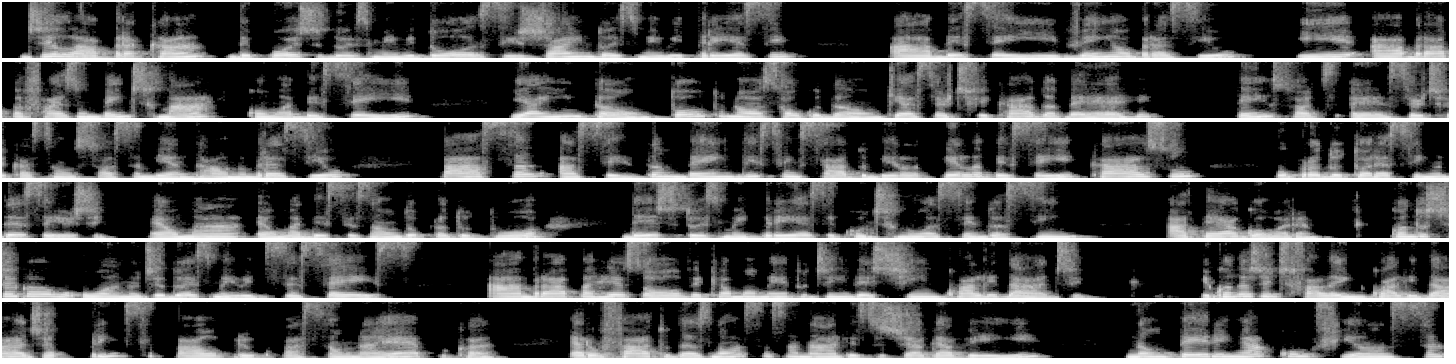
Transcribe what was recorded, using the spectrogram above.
De lá para cá, depois de 2012, já em 2013, a BCI vem ao Brasil e a Abrapa faz um benchmark com a BCI e aí, então, todo o nosso algodão que é certificado ABR, tem so, é, certificação socioambiental no Brasil, passa a ser também licenciado pela, pela BCI, caso o produtor assim o deseje. É uma, é uma decisão do produtor, desde 2013, continua sendo assim até agora. Quando chega o ano de 2016, a Abrapa resolve que é o momento de investir em qualidade. E quando a gente fala em qualidade, a principal preocupação na época era o fato das nossas análises de HVI não terem a confiança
